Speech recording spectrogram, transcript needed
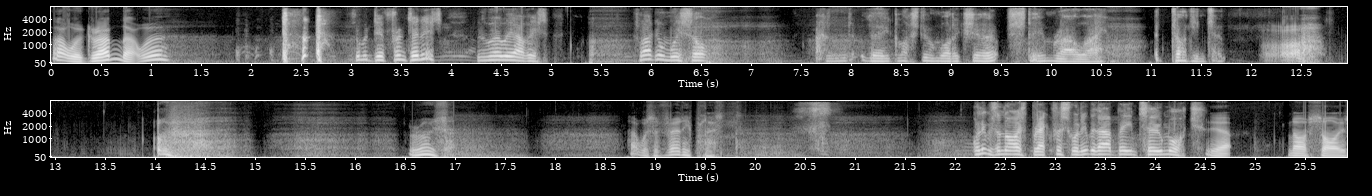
That were grand, that were something different in it. And where we have it, flag and whistle, and the Gloucester and Warwickshire Steam Railway at Toddington. Right. That was a very pleasant. Well, it was a nice breakfast, wasn't it, without being too much? Yeah. Nice size.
